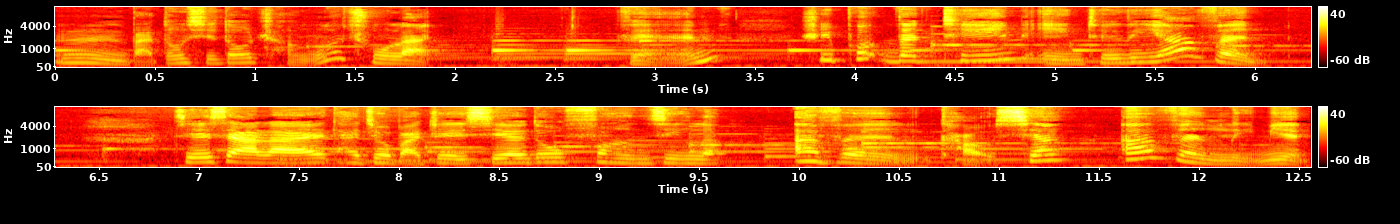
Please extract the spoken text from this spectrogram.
嗯，把东西都盛了出来。Then she put the tin into the oven. 接下来，她就把这些都放进了 oven 烤箱 oven 里面。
